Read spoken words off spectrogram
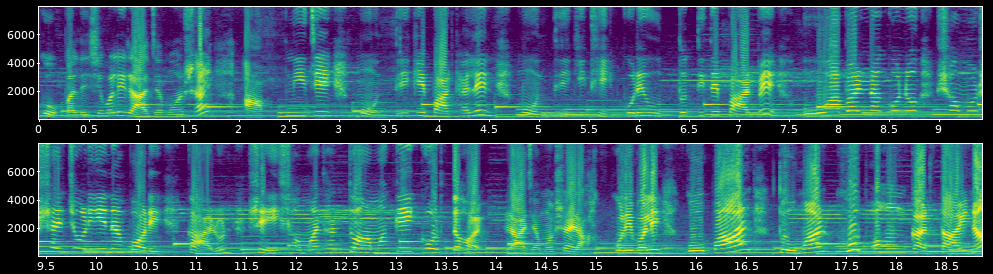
গোপাল এসে বলে, রাজামশাই, আপনি যে মন্ত্রীকে পাঠালেন, মন্ত্রী কি ঠিক করে উত্তর দিতে পারবে? ও আবার না কোনো সমস্যায় জড়িয়ে না পড়ে। কারণ সেই সমাধান তো আমাকেই করতে হয়। রাজামশাই রাগ করে বলে, গোপাল, তোমার খুব অহংকার, তাই না?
